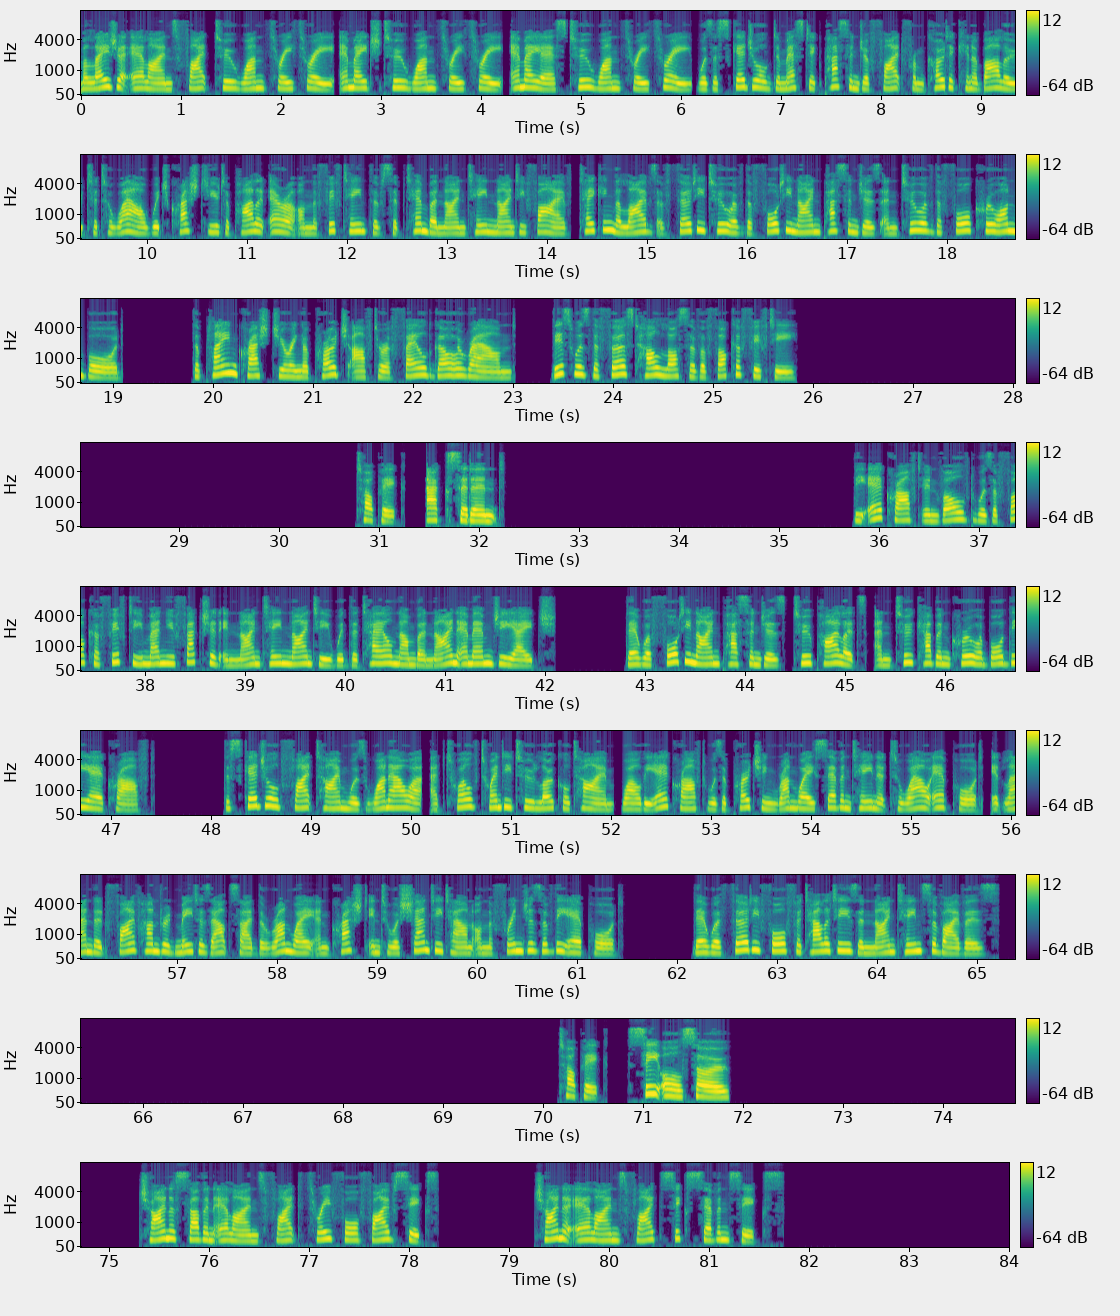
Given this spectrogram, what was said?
Malaysia Airlines Flight 2133 MH2133, MAS 2133 was a scheduled domestic passenger flight from Kota Kinabalu to Tawau which crashed due to pilot error on 15 September 1995, taking the lives of 32 of the 49 passengers and two of the four crew on board. The plane crashed during approach after a failed go-around. This was the first hull loss of a Fokker 50. Topic: Accident. The aircraft involved was a Fokker 50 manufactured in 1990 with the tail number 9MMGH. There were 49 passengers, two pilots, and two cabin crew aboard the aircraft. The scheduled flight time was 1 hour, at 12.22 local time. While the aircraft was approaching runway 17 at Tawau Airport, it landed 500 meters outside the runway and crashed into a shantytown on the fringes of the airport. There were 34 fatalities and 19 survivors. Topic. See also China Southern Airlines Flight 3456 China Airlines Flight 676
